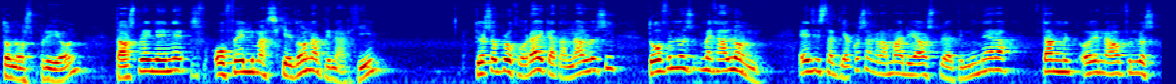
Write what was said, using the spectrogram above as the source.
των οσπρίων, τα όσπρια είναι ωφέλιμα σχεδόν από την αρχή, και όσο προχωράει η κατανάλωση, το όφελος μεγαλώνει. Έτσι, στα 200 γραμμάρια όσπρια την ημέρα φτάνουμε ο ένα όφελος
